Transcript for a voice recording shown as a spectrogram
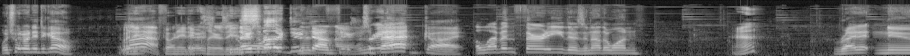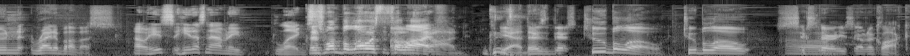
Which way do I need to go? Do I need- Left. do I need to clear these? There's more- another dude there's- down there. There's a straight bad guy. 11:30. There's another one huh? right at noon, right above us. Oh, he's he doesn't have any legs. There's one below us that's Oh, alive. God. yeah, there's there's two below, two below, 6:30, 7 o'clock.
